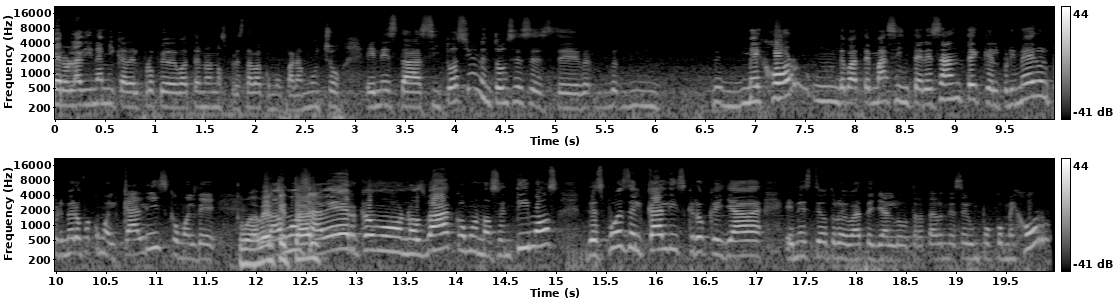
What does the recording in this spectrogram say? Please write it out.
pero la dinámica del propio debate no nos prestaba como para mucho en esta situación. Entonces, este mejor, un debate más interesante que el primero. El primero fue como el cáliz, como el de como a ver vamos qué tal. a ver cómo nos va, cómo nos sentimos. Después del cáliz, creo que ya en este otro debate ya lo trataron de hacer un poco mejor.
